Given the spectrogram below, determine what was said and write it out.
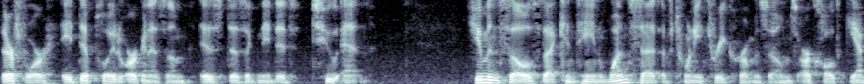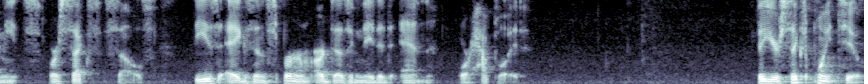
Therefore, a diploid organism is designated 2N. Human cells that contain one set of 23 chromosomes are called gametes or sex cells. These eggs and sperm are designated N or haploid. Figure 6.2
